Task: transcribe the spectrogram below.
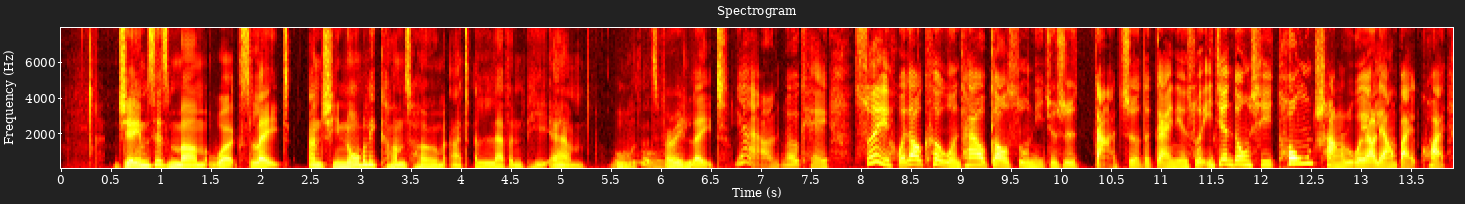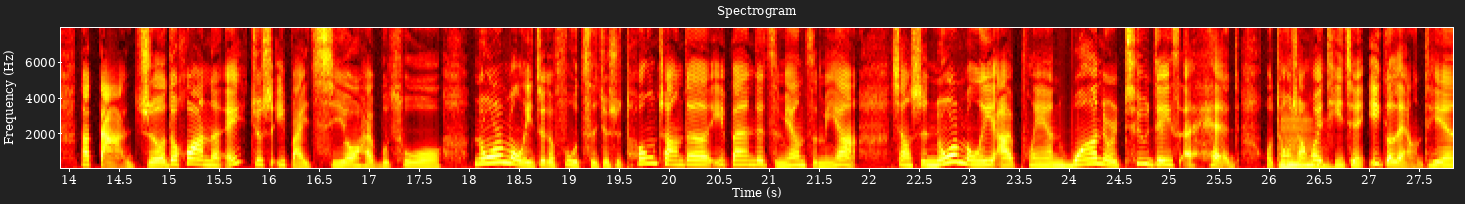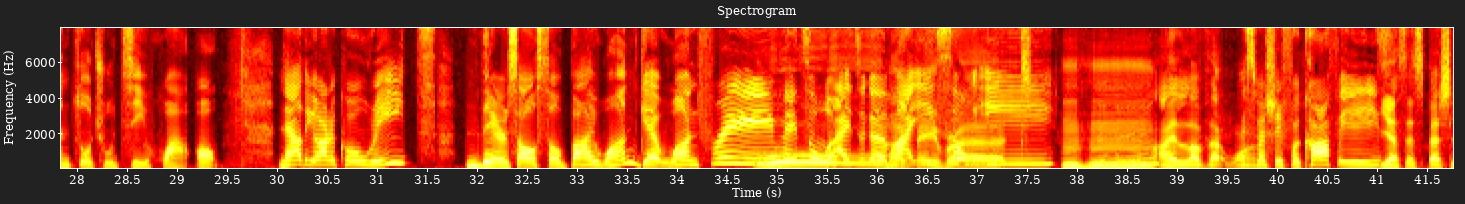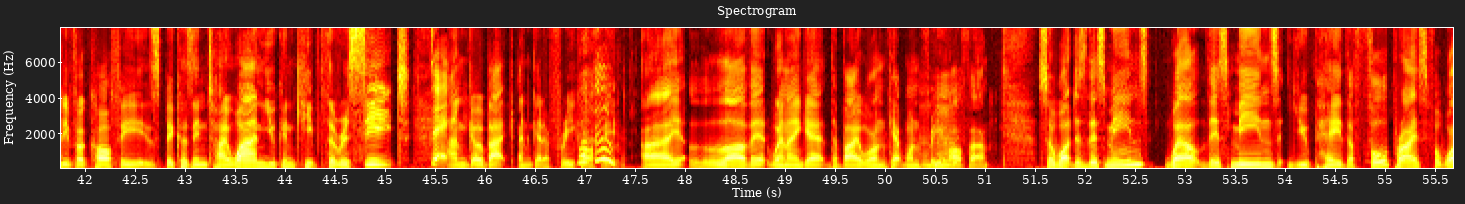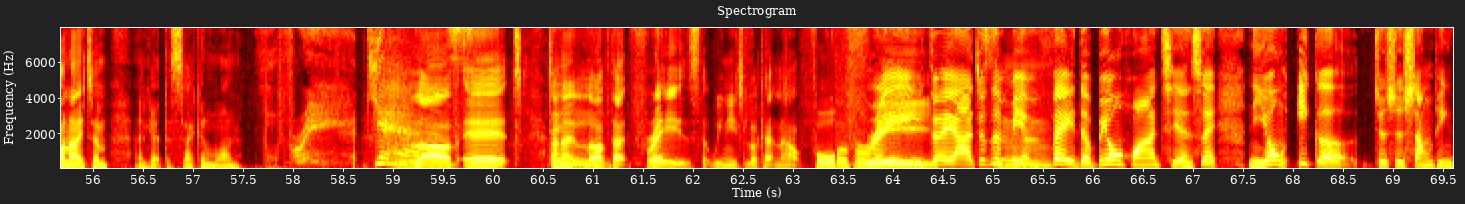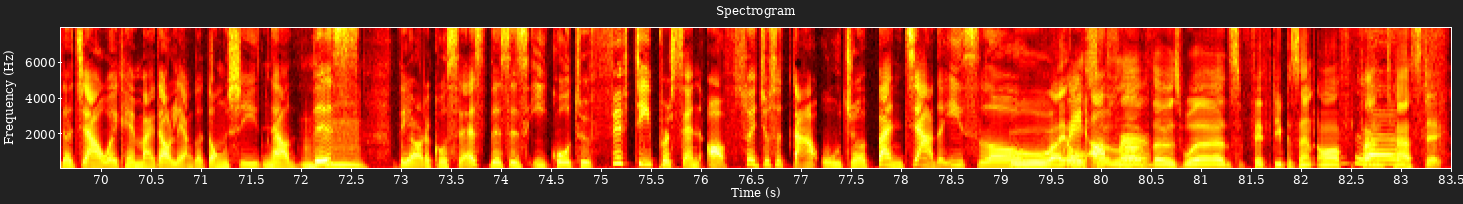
James's mum works late and she normally comes home at 11 p.m. Ooh, that's very late. Yeah, OK。所以回到课文，它要告诉你就是打折的概念。所以一件东西通常如果要两百块，那打折的话呢，诶，就是一百七哦，还不错哦。Normally 这个副词就是通常的、一般的，怎么样怎么样。像是 Normally I plan one or two days ahead，我通常会提前一个两天做出计划哦。Now the article reads. There's also buy one get one free. 没错， 我爱这个 Ooh, 买 my 一送一。 hmm I love that one. Especially for coffees. Yes, especially for coffees, because in Taiwan you can keep the receipt 对 and go back and get a free coffee. I love it when I get the buy one, get one free offer. So, what does this mean? Well, this means you pay the full price for one item and get the second one for free. Yes. Love it. And I 对 love that phrase that we need to look at now for, For free. free，对呀、就是免费的，不用花钱，所以你用一个就是商品的价位可以买到两个东西。Now this、the article says this is equal to fifty percent off，所以就是打五折半价的意思喽。 Ooh, I Great also offer. love those words. 50% off. Fantastic.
